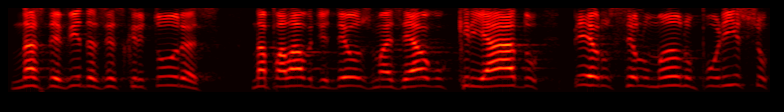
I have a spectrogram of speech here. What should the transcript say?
nas devidas escrituras, na palavra de Deus, mas é algo criado pelo ser humano, por isso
